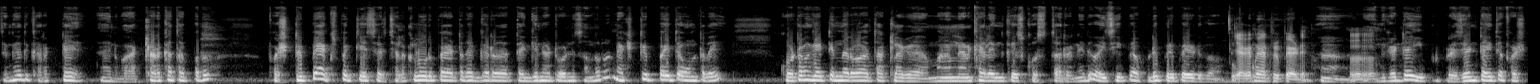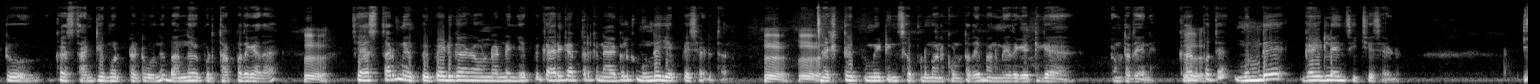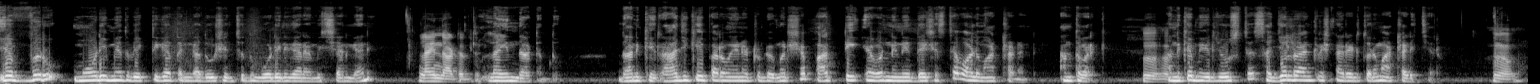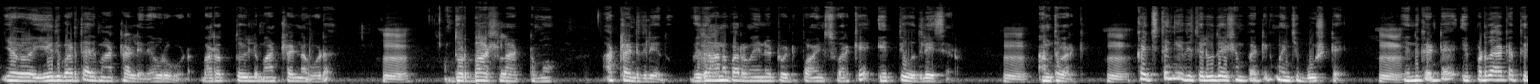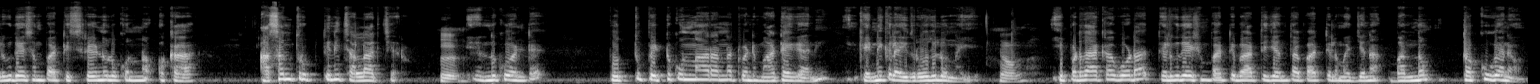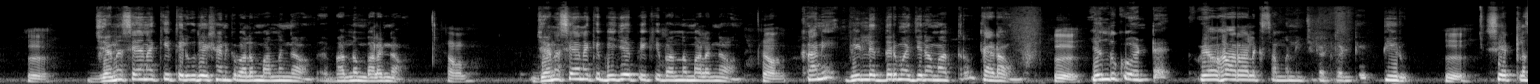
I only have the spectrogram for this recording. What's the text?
నిజంగా అది కరెక్టే. ఆయన మాట్లాడక తప్పదు. ఫస్ట్ ట్రిప్పే ఎక్స్పెక్ట్ చేశారు. చిలకలూరుపేట దగ్గర తగ్గినటువంటి సందర్భం నెక్స్ట్ ట్రిప్ అయితే ఉంటుంది. కూటమి కట్టిన తర్వాత అట్లాగా మనం వెనకాల ఎందుకు వేసుకొస్తారు అనేది వైసీపీ అప్పుడే ప్రిపేర్డ్గా ఉంది. జగన్ గారు ప్రిపేర్డ్. ఎందుకంటే ఇప్పుడు ప్రజెంట్ అయితే ఫస్ట్ కాస్త అంటి ముట్టట్టు ఉంది. బంధం ఇప్పుడు తప్పదు కదా. చేస్తారు. మీరు ప్రిపేర్డ్ గానే ఉండండి అని చెప్పి కార్యకర్తలకు నాయకులకు ముందే చెప్పేశాడు తను. నెక్స్ట్ ట్రిప్ మీటింగ్స్ అప్పుడు మనకు ఉంటది. మన మీద గట్టిగా ఉంటది అని. కాకపోతే ముందే గైడ్ లైన్స్ ఇచ్చేశాడు. ఎవ్వరు మోడీ మీద వ్యక్తిగతంగా దూషించదు మోడీని కానీ అమిత్ షాని కానీ లైన్ దాటద్దు. లైన్ దాటద్దు. దానికి రాజకీయపరమైనటువంటి విమర్శ పార్టీ ఎవరిని నిర్దేశిస్తే వాళ్ళు మాట్లాడండి అంతవరకు. అందుకే మీరు చూస్తే సజ్జల రామకృష్ణారెడ్డితోనే మాట్లాడిచ్చారు. ఏది పడితే అది మాట్లాడలేదు ఎవరు కూడా. భరత్తో వీళ్ళు మాట్లాడినా కూడా దుర్భాషలాడటము అట్లాంటిది లేదు. విధానపరమైనటువంటి పాయింట్స్ వరకే ఎత్తి వదిలేశారు. అంతవరకు. ఖచ్చితంగా ఇది తెలుగుదేశం పార్టీకి మంచి బూస్టే. ఎందుకంటే ఇప్పటిదాకా తెలుగుదేశం పార్టీ శ్రేణులకున్న ఒక అసంతృప్తిని చల్లార్చారు. ఎందుకు అంటే పొత్తు పెట్టుకున్నారన్నటువంటి మాటే గాని ఇంకెన్నికలు ఐదు రోజులు ఉన్నాయి. ఇప్పటిదాకా కూడా తెలుగుదేశం పార్టీ భారతీయ జనతా పార్టీల మధ్యన బంధం తక్కువగానే ఉంది. జనసేనకి తెలుగుదేశానికి బలం బంధంగా ఉంది బంధం బలంగా ఉంది. జనసేనకి బీజేపీకి బంధం బలంగా ఉంది. కానీ వీళ్ళిద్దరి మధ్యన మాత్రం తేడా ఉంది. ఎందుకు అంటే వ్యవహారాలకు సంబంధించినటువంటి తీరు. సీట్ల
